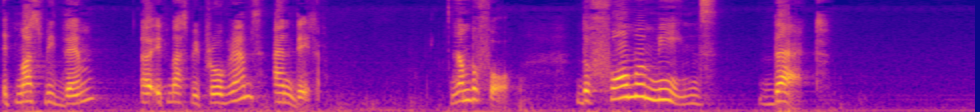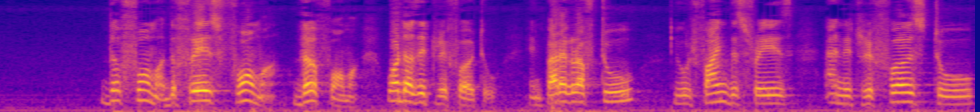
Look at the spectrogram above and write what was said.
It must be them, uh, it must be programs and data. Number four, the former means that the former, the phrase former, the former, what does it refer to? In paragraph 2, you will find this phrase and it refers to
